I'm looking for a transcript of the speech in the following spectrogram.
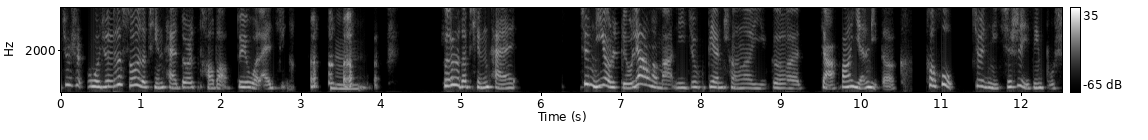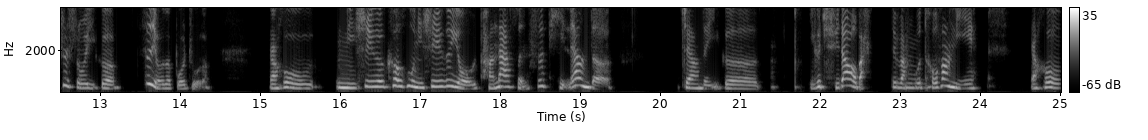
就是我觉得所有的平台都是淘宝，对于我来讲，嗯，所有的平台。就你有流量了嘛，你就变成了一个甲方眼里的客客户，就你其实已经不是说一个自由的博主了，然后你是一个客户，你是一个有庞大粉丝体量的这样的一个一个渠道吧，对吧？我投放你，然后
